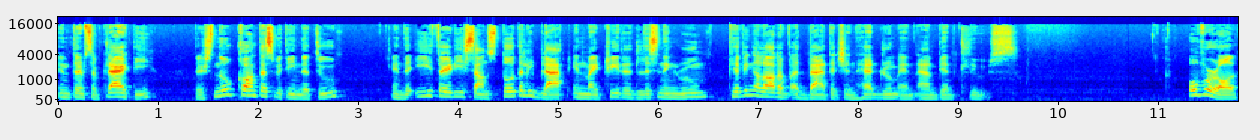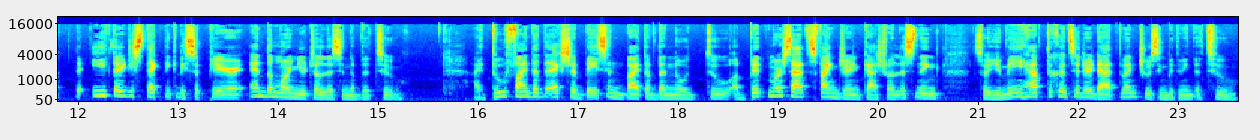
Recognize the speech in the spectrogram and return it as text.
In terms of clarity, there's no contest between the two, and the E30 sounds totally black in my treated listening room, giving a lot of advantage in headroom and ambient clues. Overall, the E30 is technically superior and the more neutral listen of the two. I do find that the extra bass and bite of the Node 2 a bit more satisfying during casual listening, so you may have to consider that when choosing between the two.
